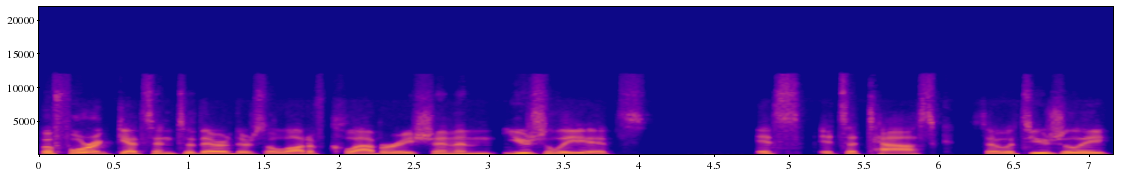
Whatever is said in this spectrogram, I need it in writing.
before it gets into there, there's a lot of collaboration, and usually it's it's it's a task. So it's usually,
